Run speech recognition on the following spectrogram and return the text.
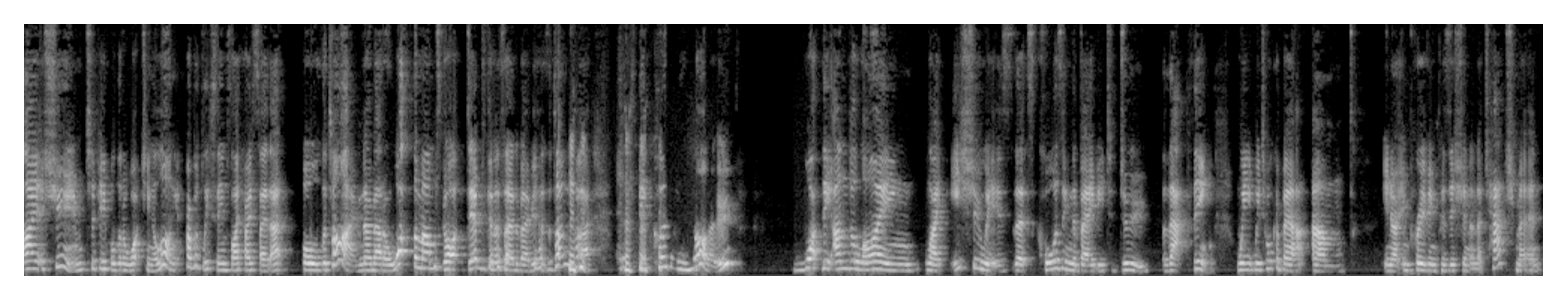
I assume to people that are watching along, it probably seems like I say that all the time. No matter what the mum's got, Deb's going to say the baby has a tongue tie. because I know what the underlying like issue is that's causing the baby to do that thing. We we talk about um, you know improving position and attachment.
